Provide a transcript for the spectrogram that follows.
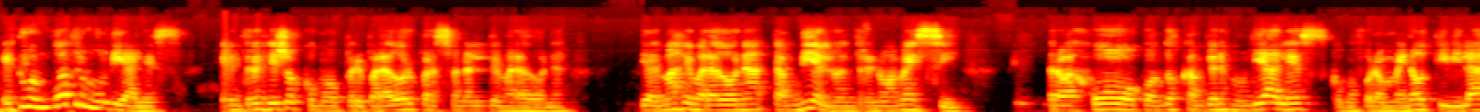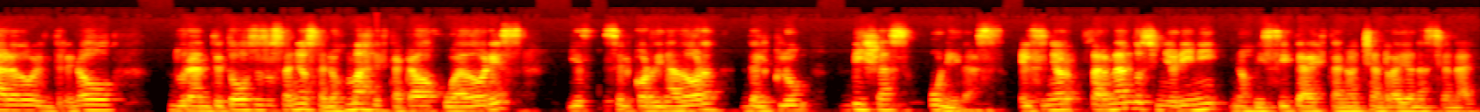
Estuvo en cuatro mundiales, en tres de ellos como preparador personal de Maradona. Y además de Maradona, también lo entrenó a Messi. Trabajó con dos campeones mundiales, como fueron Menotti y Bilardo, entrenó durante todos esos años a los más destacados jugadores y es el coordinador del club Villas Unidas. El señor Fernando Signorini nos visita esta noche en Radio Nacional.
